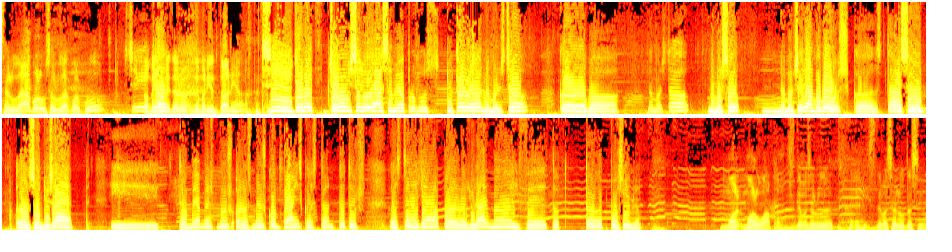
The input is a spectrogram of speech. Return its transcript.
saludar? Voleu saludar qualcú? Sí, A més a més de, de Maria Antònia? Sí, jo, jo vull saludar la meva professora tutora, la Mercè, que va... La Mercè, la Mercè, la Mercè Jaume Bosch, que està a a Sant Josep, i també amb els meus, amb els meus companys que estan totes que estan allà per ajudar-me i fer tot, tot possible. Molt, molt guapa, la teva, salut, la teva salutació.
